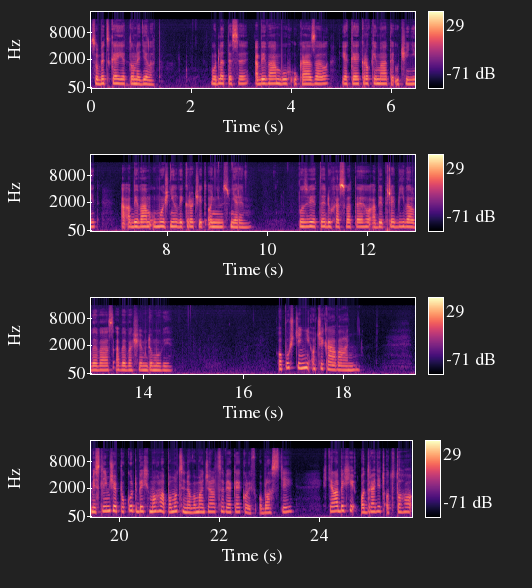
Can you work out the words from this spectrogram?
Sobecké je to nedělat. Modlete se, aby vám Bůh ukázal, jaké kroky máte učinit a aby vám umožnil vykročit o ním směrem. Pozvěte Ducha Svatého, aby přebýval ve vás a ve vašem domově. Opuštění očekávání. Myslím, že pokud bych mohla pomoci novomanželce v jakékoliv oblasti, chtěla bych ji odradit od toho,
